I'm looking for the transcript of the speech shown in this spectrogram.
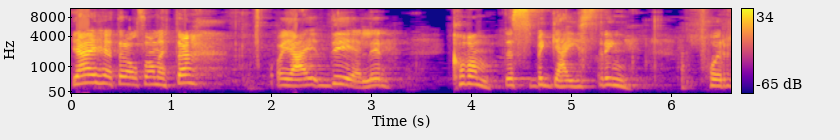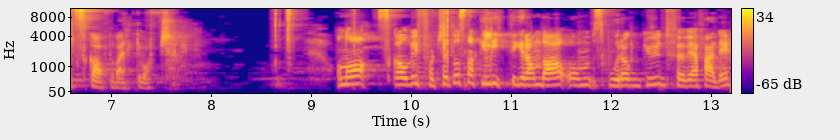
jeg heter altså Anette, og jeg deler Kvantes begeistring for skaperverket vårt. Og Nå skal vi fortsette å snakke litt om spor av Gud før vi er ferdig.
